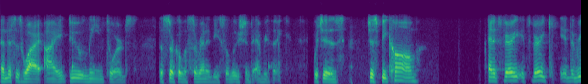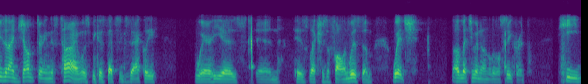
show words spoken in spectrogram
And this is why I do lean towards the circle of serenity solution to everything, which is just be calm. And it's very, it's very, the reason I jumped during this time was because that's exactly where he is in his Lectures of Fallen Wisdom, which I'll let you in on a little secret. He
